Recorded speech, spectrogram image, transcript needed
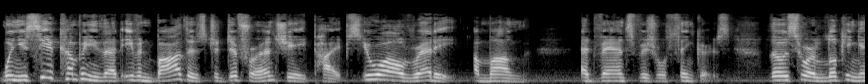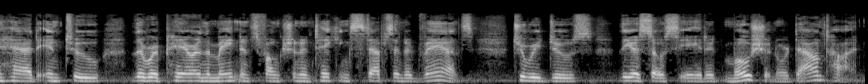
When you see a company that even bothers to differentiate pipes, you are already among advanced visual thinkers, those who are looking ahead into the repair and the maintenance function and taking steps in advance to reduce the associated motion or downtime.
